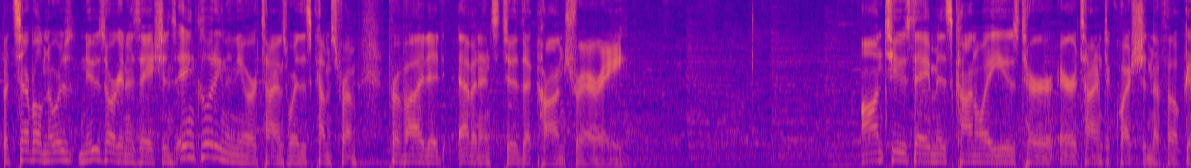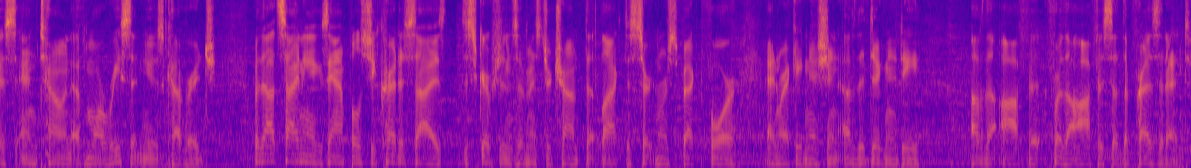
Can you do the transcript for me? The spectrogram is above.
But several news organizations, including the New York Times, where this comes from, provided evidence to the contrary. On Tuesday, Ms. Conway used her airtime to question the focus and tone of more recent news coverage. Without citing examples, she criticized descriptions of Mr. Trump that lacked a certain respect for and recognition of the dignity of the office for the office of the president.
